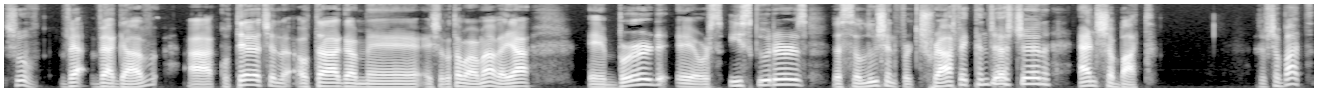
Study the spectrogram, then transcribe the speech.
שוב, ואגב, הכותרת של אותה גם, אה, של אותו מאמר היה uh, bird uh, or e-scooters, the solution for traffic congestion, and שבת. עכשיו, שבת,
